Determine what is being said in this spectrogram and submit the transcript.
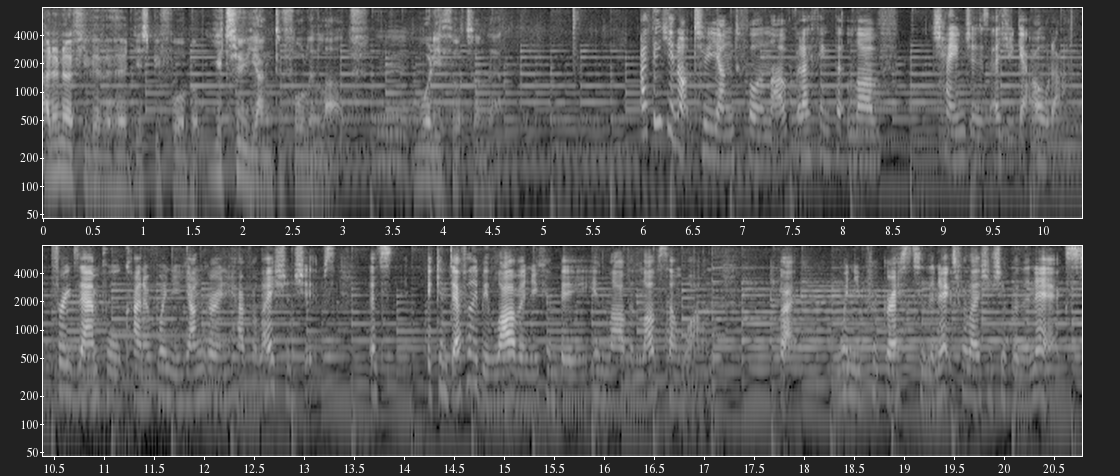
I don't know if you've ever heard this before, but you're too young to fall in love. Mm. What are your thoughts on that? I think you're not too young to fall in love, but I think that love changes as you get older. For example, kind of when you're younger and you have relationships, it's, it can definitely be love and you can be in love and love someone. But when you progress to the next relationship and the next,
